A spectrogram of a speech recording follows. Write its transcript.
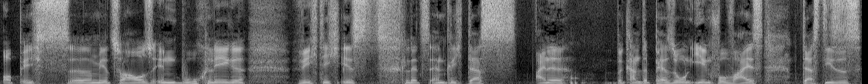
ob ich es äh, mir zu Hause in ein Buch lege. Wichtig ist letztendlich, dass eine bekannte Person irgendwo weiß, dass dieses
